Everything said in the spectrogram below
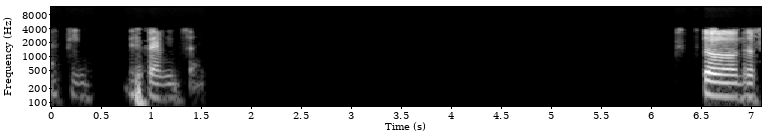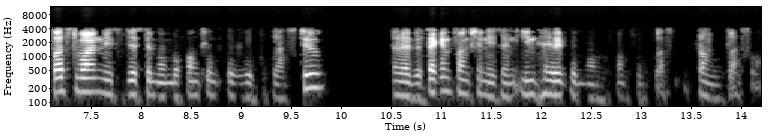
actually described inside. So the first one is just a member function specific to class 2 and then the second function is an inherited member function from class 1.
